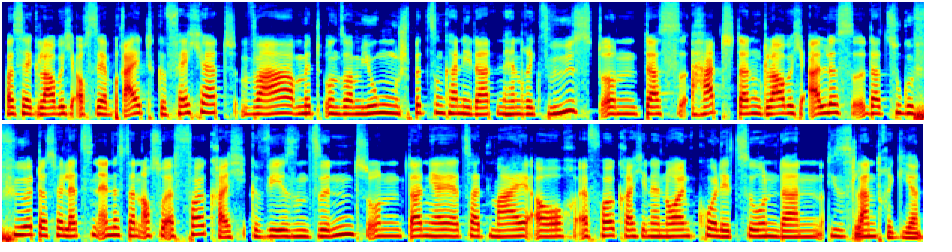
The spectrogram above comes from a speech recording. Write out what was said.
was ja, glaube ich, auch sehr breit gefächert war, mit unserem jungen Spitzenkandidaten Kandidaten Henrik Wüst. Und das hat dann, glaube ich, alles dazu geführt, dass wir letzten Endes dann auch so erfolgreich gewesen sind und dann ja jetzt seit Mai auch erfolgreich in der neuen Koalition dann dieses Land regieren.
